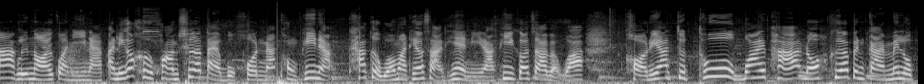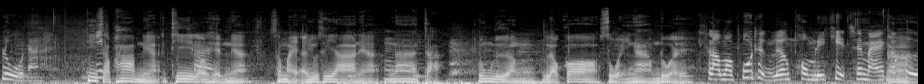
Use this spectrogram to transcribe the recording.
มากหรือน้อยกว่านี้นะ อันนี้ก็คือความเชื่อแต่บุคคลนะของพี่เนี่ยถ้าเกิดว่ามาเที่ยวสถานที่แห่งนี้นะพี่ก็จะแบบว่าขออนุญาตจุดธูปไหว้พระเนาะเพื่อเป็นการไม่ลบหลู่นะ นี่สภาพเนี่ยที่เราเห็นเนี่ยสมัยอยุธยาเนี่ยอืมน่าจะรุ่งเรืองแล้วก็สวยงามด้วย เรามาพูดถึงเรื่องพรหมลิขิตใช่ไหมก็คือ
